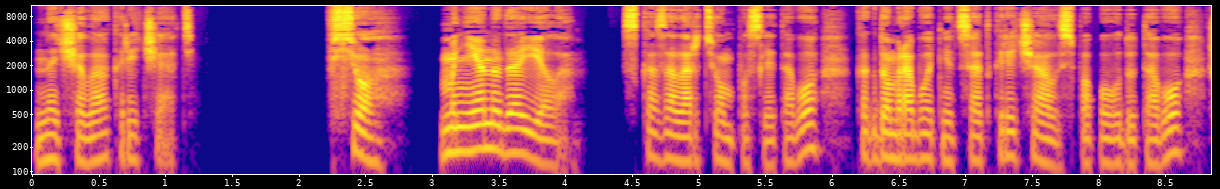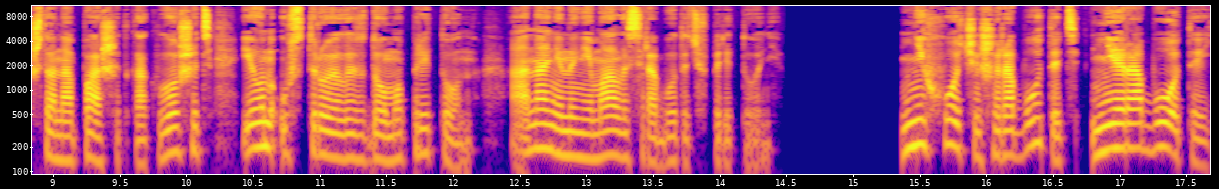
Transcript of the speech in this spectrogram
начала кричать. «Все, мне надоело!» — сказал Артём после того, как домработница откричалась по поводу того, что она пашет как лошадь, и он устроил из дома притон, а она не нанималась работать в притоне. «Не хочешь работать — не работай!»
